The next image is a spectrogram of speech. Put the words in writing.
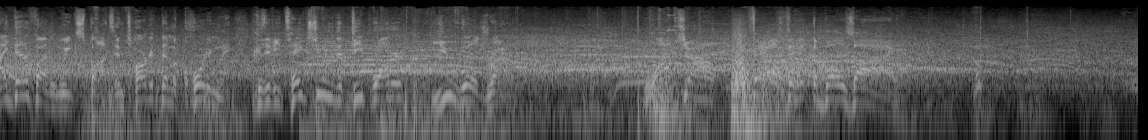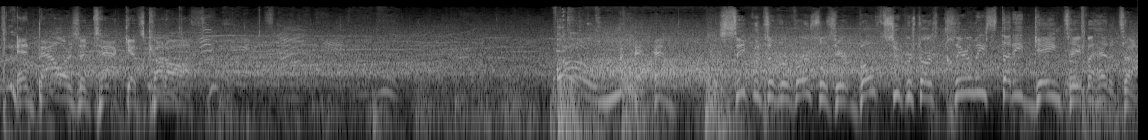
Identify the weak spots and target them accordingly. Because if he takes you into the deep water, you will drown. Watch out! Fails to hit the bullseye. And Balor's attack gets cut off. Sequence of reversals here. Both superstars clearly studied game tape ahead of time.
